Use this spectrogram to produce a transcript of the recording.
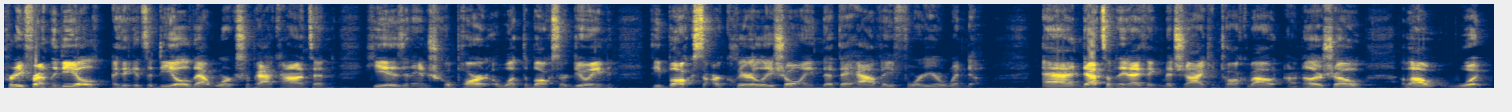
Pretty friendly deal. I think it's a deal that works for Pat Connaughton. He is an integral part of what the Bucks are doing. The Bucks are clearly showing that they have a four-year window. And that's something I think Mitch and I can talk about on another show about what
